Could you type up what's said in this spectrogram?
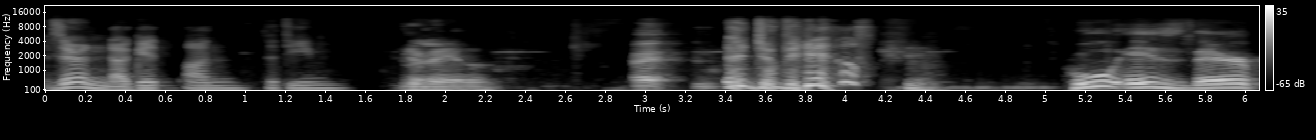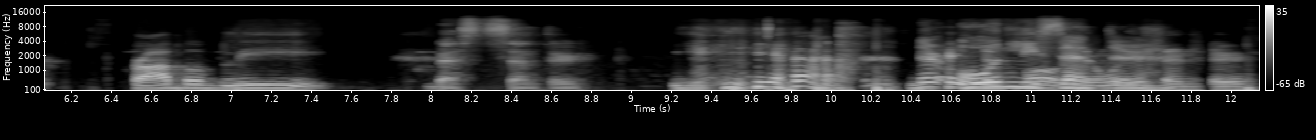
Is there a Nugget on the team? JaVale. I- JaVale. Who is their probably best center. yeah Their only default, their only center. center.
